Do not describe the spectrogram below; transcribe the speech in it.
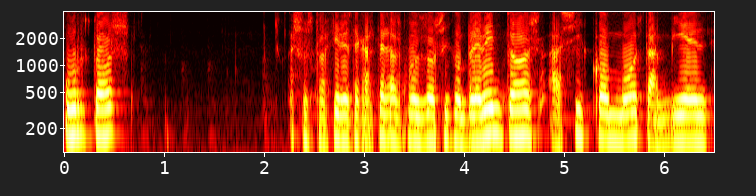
hurtos, sustracciones de carteras, boldos y complementos, así como también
